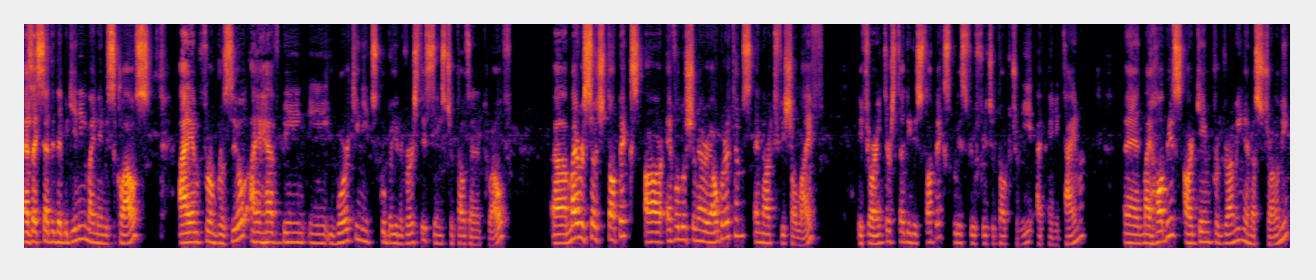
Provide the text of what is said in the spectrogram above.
As I said in the beginning, my name is Claus. I am from Brazil. I have been in, working in Tsukuba University since 2012. Uh, my research topics are evolutionary algorithms and artificial life. If you are interested in these topics, please feel free to talk to me at any time. And my hobbies are game programming and astronomy.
